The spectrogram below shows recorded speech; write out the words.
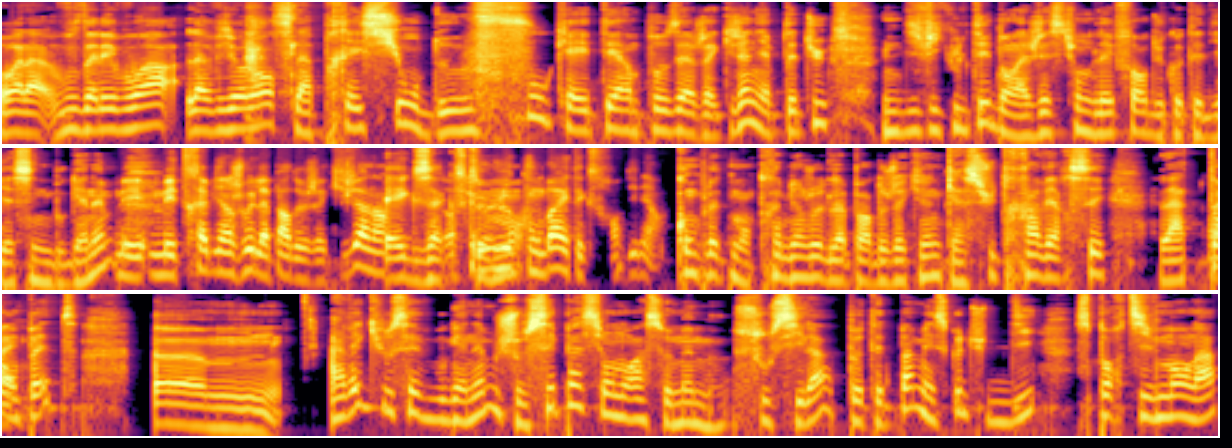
voilà, vous allez voir la violence, la pression de fou qui a été imposée à Jackie Jeanne. Il y a peut-être eu une difficulté dans la gestion de l'effort du côté de Yacine Bouganem. Mais, mais très bien joué de la part de Jackie Jeanne. Hein, parce que Exactement. le combat est extraordinaire. complètement très bien joué de la part de Jackie Chan qui a su traverser la tempête. Euh, avec Youssef Bouganem, je sais pas si on aura ce même souci-là, peut-être pas, mais est-ce que tu te dis, sportivement là,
